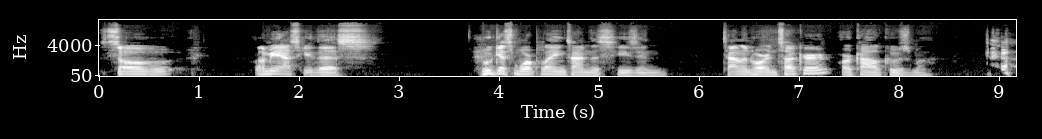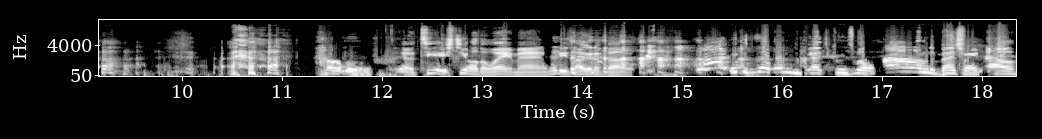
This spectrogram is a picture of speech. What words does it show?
So let me ask you this: Who gets more playing time this season, Talen Horton Tucker or Kyle Kuzma? Oh, Yo, THT all the way, man. What are you talking about? Who's the on the bench? Kuzma I'm oh. on the bench right now.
